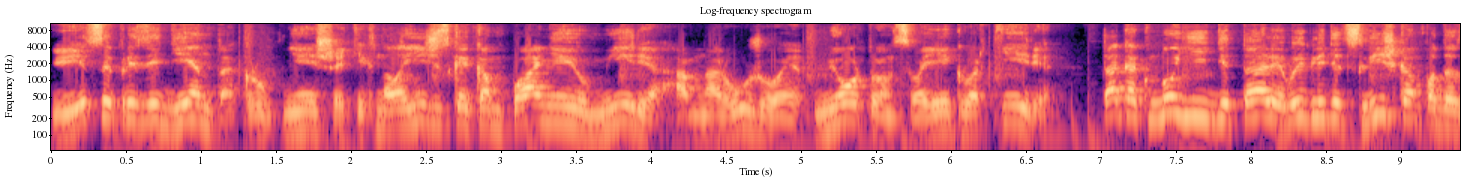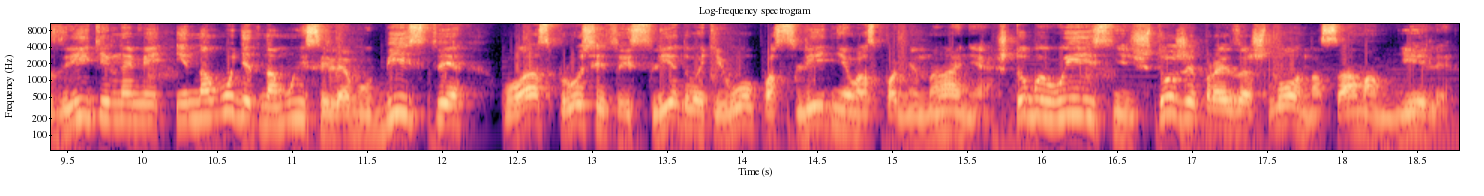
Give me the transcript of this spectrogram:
Вице-президента крупнейшей технологической компании в мире обнаруживает мертвым в своей квартире так как многие детали выглядят слишком подозрительными и наводят на мысль об убийстве, вас просят исследовать его последние воспоминания, чтобы выяснить, что же произошло на самом деле.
